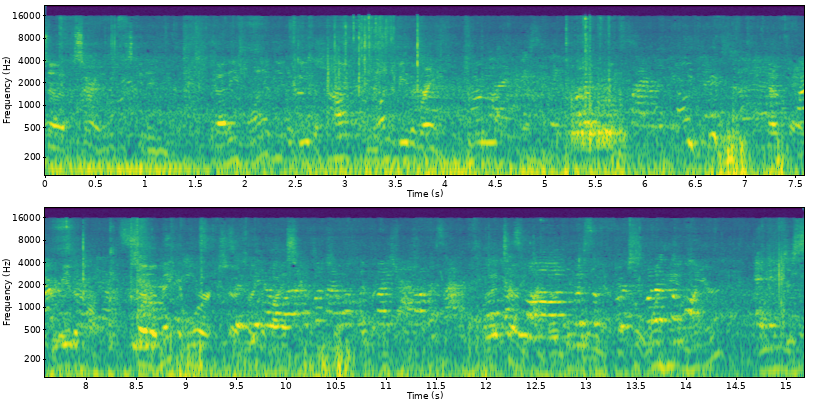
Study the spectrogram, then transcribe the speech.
So sorry, Buddy, one of you to be the pump, and one to be the rain. Okay, you be the pump. So to make it work, so it's like a bicycle. So what I tell you to do, put one hand here, one hand here,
